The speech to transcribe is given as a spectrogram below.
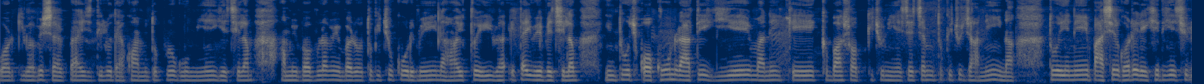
বর কীভাবে সারপ্রাইজ দিল দেখো, আমি তো পুরো ঘুমিয়েই গেছিলাম। আমি ভাবলাম এবার ও তো কিছু করবেই না, হয়তো এই এটাই ভেবেছিলাম। কিন্তু কখন রাতে গিয়ে মানে কেক বা সব কিছু নিয়ে এসেছে আমি তো কিছু জানিই না। তো এনে পাশের ঘরে রেখে দিয়েছিল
